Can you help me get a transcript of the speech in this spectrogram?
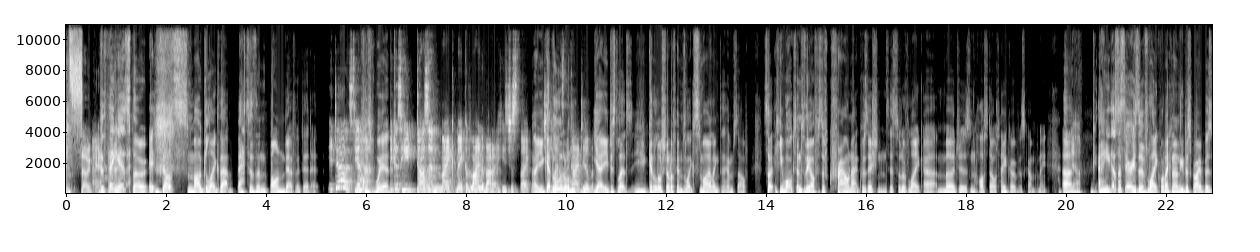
it's so good. the thing is, though, it does smug like that better than Bond ever did it, It does, yeah. which is weird. because he doesn't like make a line about it. He's just like, No, you get a little the guy deal it. yeah. You just let you get a little shot of him like smiling to himself. So he walks into the office of Crown Acquisitions, his sort of like uh, mergers and hostile takeovers company. Uh, yeah. and he does a series of like what I can only describe as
